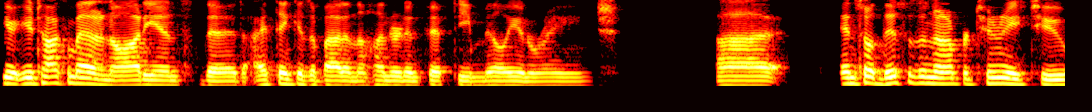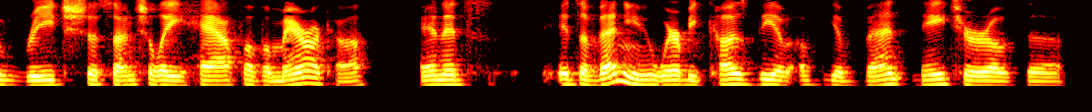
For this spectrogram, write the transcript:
you're, you're talking about an audience that I think is about in the 150 million range. Uh, and so this is an opportunity to reach essentially half of America, and it's it's a venue where because the of the event nature of the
